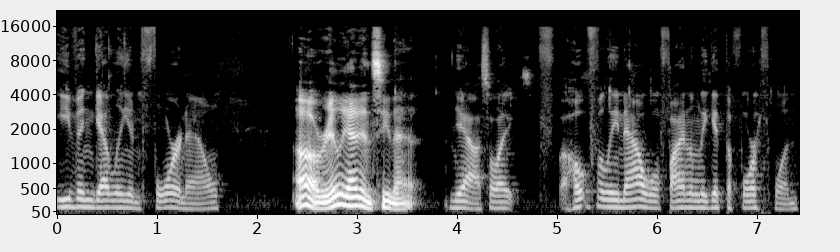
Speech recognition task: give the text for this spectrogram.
Evangelion Four now. Oh, really? I didn't see that. Yeah, so like, f- hopefully now we'll finally get the fourth one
